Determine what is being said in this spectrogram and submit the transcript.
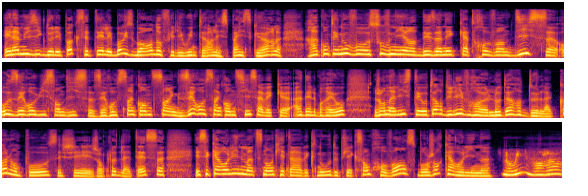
Et la musique de l'époque, c'était les boys band, Ophélie Winter, les Spice Girls. Racontez-nous vos souvenirs des années 90 au 0810 055 056 avec euh, Adèle Bréau, journaliste et auteur du livre L'odeur de la colle en peau. C'est chez Jean-Claude Lattès. Et c'est Caroline maintenant qui est avec nous depuis Aix-en-Provence. Bonjour Caroline. Oui, bonjour.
